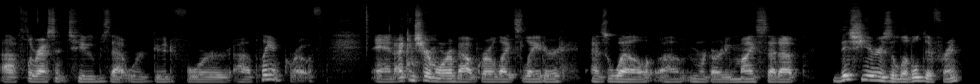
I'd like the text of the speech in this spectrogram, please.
uh, fluorescent tubes that were good for uh, plant growth. And I can share more about grow lights later as well um, regarding my setup. This year is a little different.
